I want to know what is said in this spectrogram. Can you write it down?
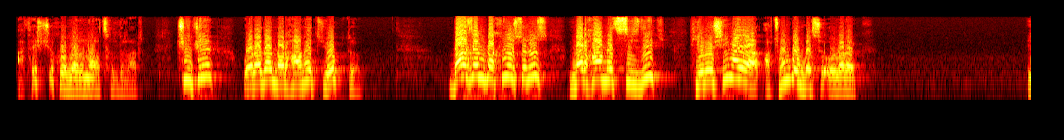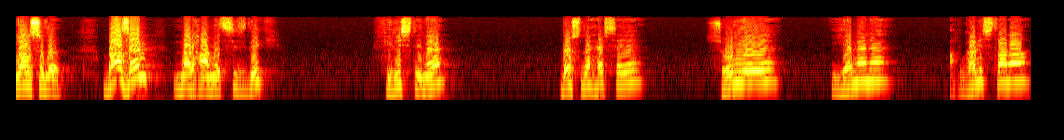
ateş çukurlarına atıldılar. Çünkü orada merhamet yoktu. Bazen bakıyorsunuz merhametsizlik Hiroşima'ya atom bombası olarak yansıdı. Bazen merhametsizlik Filistin'e, Bosna Hersek'e, Suriye'ye, Yemen'e, Afganistan'a,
